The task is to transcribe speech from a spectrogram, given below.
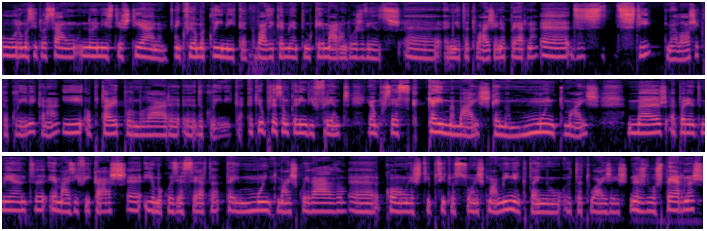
por uma situação no início deste ano, em que fui a uma clínica que basicamente me queimaram duas vezes uh, a minha tatuagem na perna, uh, desisti, como é lógico, da clínica, é? e optei por mudar uh, de clínica. Aqui o processo é um bocadinho diferente, é um processo que queima mais, queima muito mais, mas aparentemente é mais eficaz e uma coisa é certa, tenho muito mais cuidado com este tipo de situações, como a minha, que tenho tatuagens nas duas pernas,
